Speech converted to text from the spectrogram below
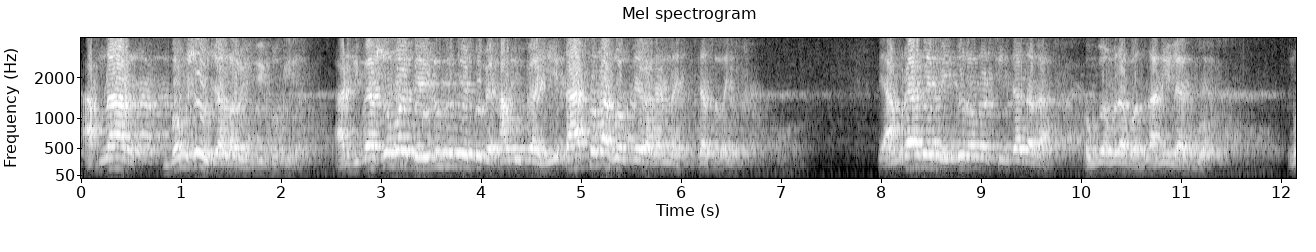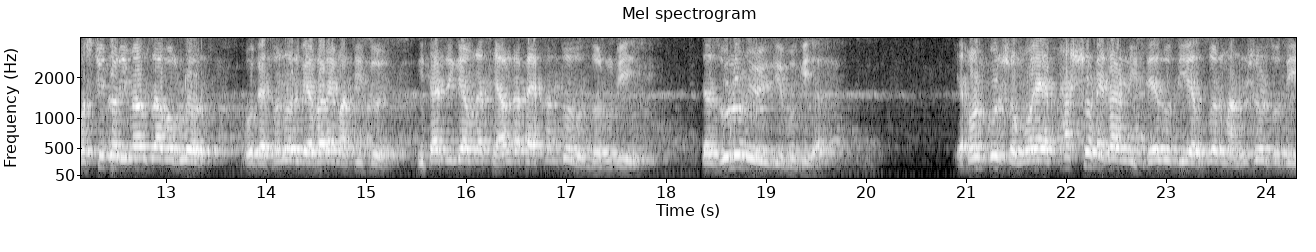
আপনার বংশ উজালা যাব গিয়া। আর দিবার সময় দেইলু যদি একটু ই তার চলা বলতে পারেন না ইটা চলাই আমরা যে এই ধরনের চিন্তাধারা ওগুলো আমরা বদলানি লাগবো। মসজিদর ইমাম সাহেব ও বেতনের ব্যাপারে মাতিছ। ইটার দিকে আমরা খেয়াল রাখা একান্ত জরুরি এটা জুলুমি হয়ে যাব গিয়া এখনকার সময়ে পাঁচশো টাকার নিচে যদি একজন মানুষের যদি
